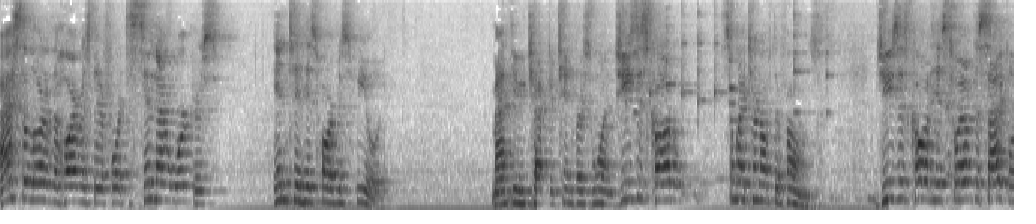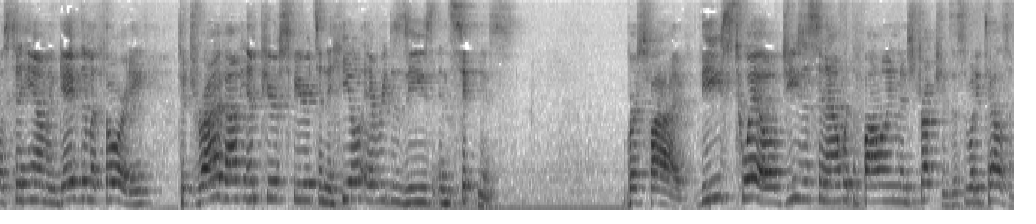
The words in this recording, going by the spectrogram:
Ask the Lord of the harvest, therefore, to send out workers into his harvest field. Matthew chapter 10, verse 1. Jesus called, somebody turn off their phones. Jesus called his 12 disciples to him and gave them authority to drive out impure spirits and to heal every disease and sickness. Verse 5 These 12 Jesus sent out with the following instructions. This is what he tells them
